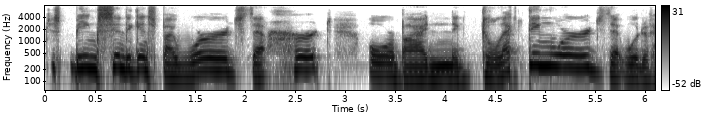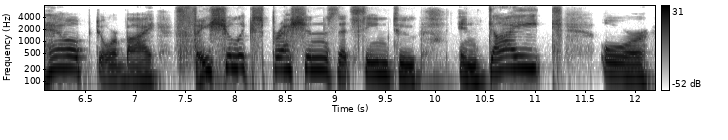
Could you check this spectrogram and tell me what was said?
just being sinned against by words that hurt or by neglecting words that would have helped, or by facial expressions that seem to indict, or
